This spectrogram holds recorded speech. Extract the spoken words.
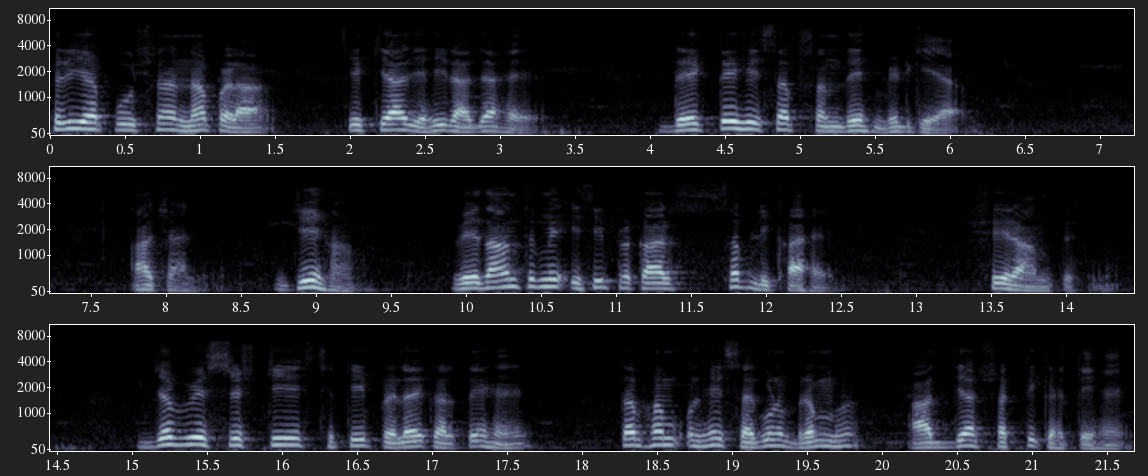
फिर यह पूछना न पड़ा कि क्या यही राजा है। देखते ही सब संदेह मिट गया। आचार्य, जी हाँ वेदांत में इसी प्रकार सब लिखा है। श्री रामकृष्ण जब वे सृष्टि, स्थिति, प्रलय करते हैं, तब हम उन्हें सगुण ब्रह्म, आद्या शक्ति कहते हैं।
